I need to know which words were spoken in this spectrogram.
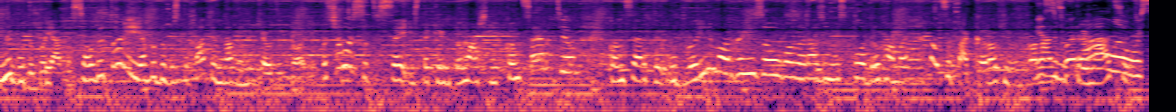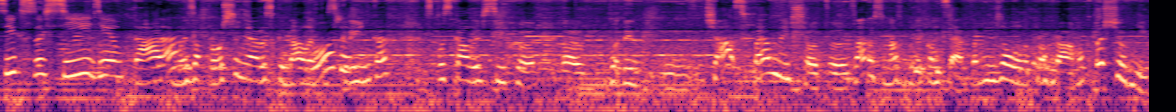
не буду боятися аудиторії, я буду виступати на великій аудиторії. Почалося все із таких домашніх концертів. Концерти у дворі ми організовували разом із подругами. Ну це так, років І 12-13. збирали усіх сусідів. Так, ми запрошення розкидали по Боже. скриньках, спускали всіх е, е, в один час певний, що от е, зараз у нас буде концерт. Організовували програму. Хто що вмів?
